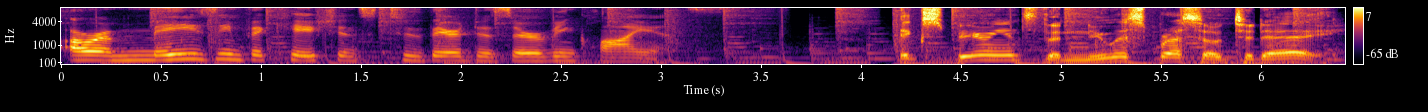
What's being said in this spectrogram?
our amazing vacations to their deserving clients. Experience the new Espresso today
